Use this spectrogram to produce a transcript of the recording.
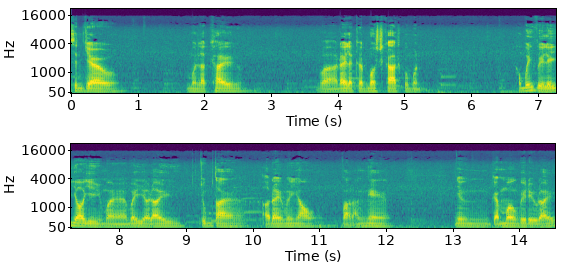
Xin chào, mình là Khay và đây là kênh Postcard của mình. Không biết vì lý do gì mà bây giờ đây chúng ta ở đây với nhau và lắng nghe. Nhưng cảm ơn vì điều đấy.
